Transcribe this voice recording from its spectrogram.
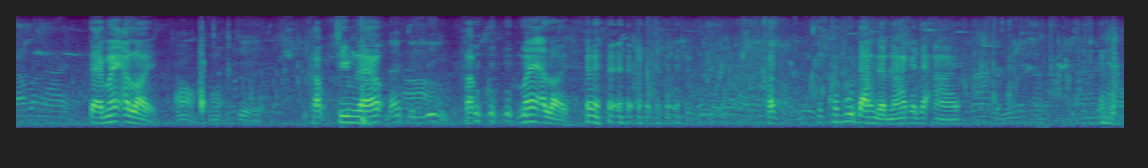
จับว่าไงแต่ไม่อร่อยอ๋อโอเค ครับชิมแล้วได้ฟิลลิ่งครับ ไม่อร่อย ครับถ้าพูดดังเดี๋ยวน้าก็จะอายล่างแบบนี้ไม่ต้องยาว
